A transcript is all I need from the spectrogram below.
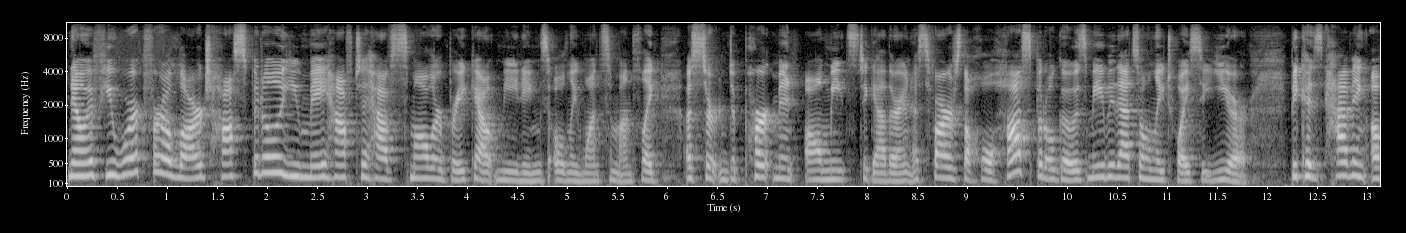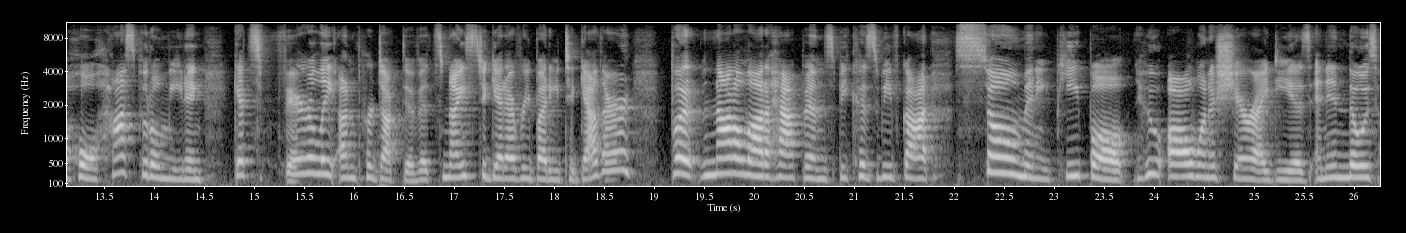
Now, if you work for a large hospital, you may have to have smaller breakout meetings only once a month, like a certain department all meets together. And as far as the whole hospital goes, maybe that's only twice a year because having a whole hospital meeting gets fairly unproductive. It's nice to get everybody together, but not a lot happens because we've got so many people who all want to share ideas. And in those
